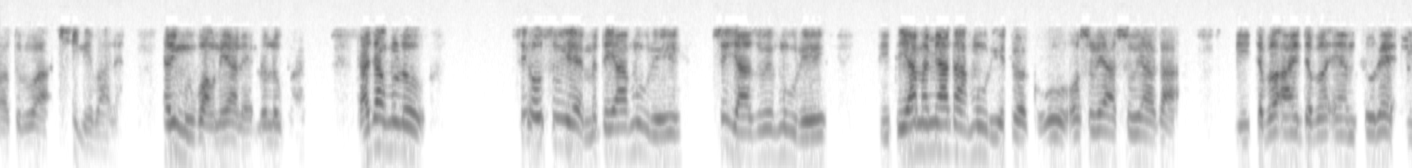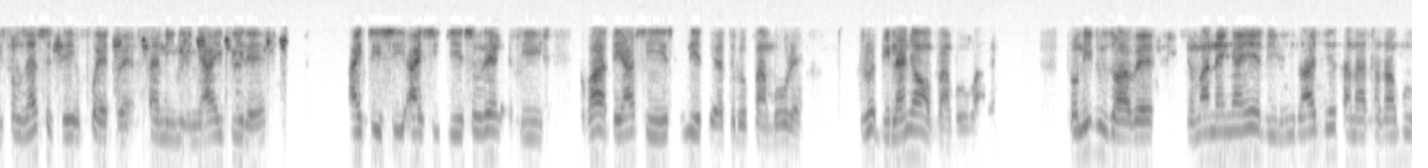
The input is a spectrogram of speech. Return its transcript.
တော့သူတို့ကရှိနေပါတယ်အဲ့ဒီမူပေါင်းတွေကလည်းလွတ်လွတ်ပါတယ်ဒါကြောင့်မလို့စစ်အုပ်စုရဲ့မတရားမှုတွေစစ်ရာဇဝတ်မှုတွေဒီတရားမမျှတမှုတွေအတွက်ကိုဩစတြေးလျအစိုးရကဒီ IIMM ဆိုတဲ့ဒီစုံစမ်းစစ်ဆေးအဖွဲ့အတွက်ဖန်တီးနေအများကြီးပြီးတယ် ITC ICJ ဆိုတဲ့ဒီကမ္ဘာတရားစီရင်စနစ်တွေသူတို့ပံ့ပိုးတယ်သူတို့ဒီလမ်းကြောင်းကိုပံ့ပိုးပါတယ်ထိုနည်းတူစွာပဲမြန်မာနိုင်ငံရဲ့ဒီလူသားချင်းစာနာထောက်ထားမှု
